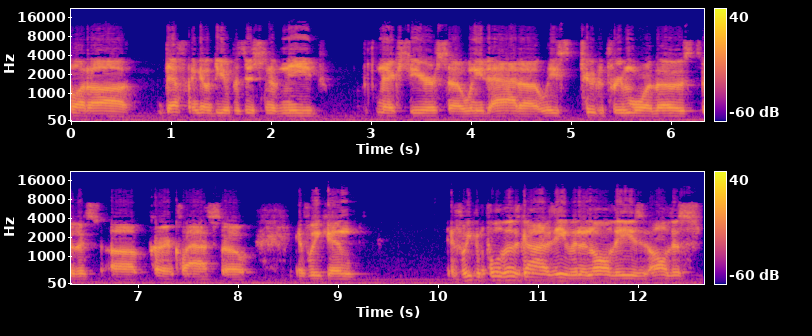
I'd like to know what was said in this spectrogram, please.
But uh, definitely going to be a position of need next year. So we need to add uh, at least two to three more of those to this uh, current class. So if we can if we can pull those guys even in all these, all this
